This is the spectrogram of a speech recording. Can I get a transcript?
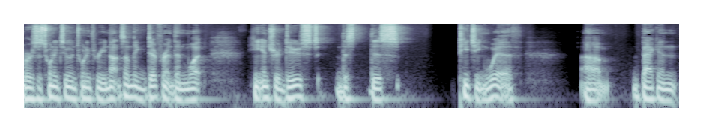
verses 22 and 23, not something different than what he introduced this, this teaching with um, back in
